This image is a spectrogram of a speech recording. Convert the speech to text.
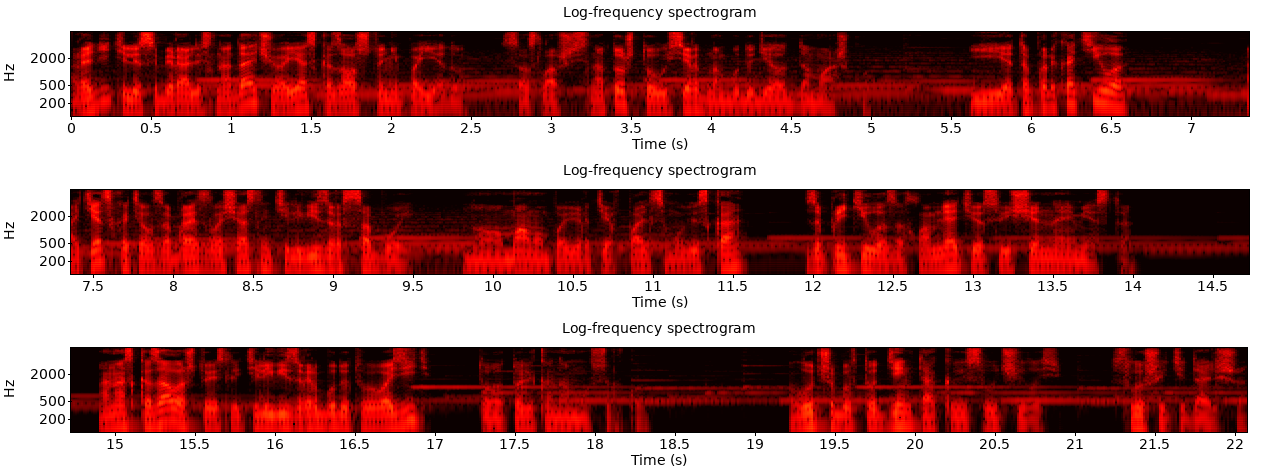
Родители собирались на дачу, а я сказал, что не поеду, сославшись на то, что усердно буду делать домашку. И это прокатило. Отец хотел забрать злосчастный телевизор с собой, но мама, повертев пальцем у виска, запретила захламлять ее священное место. Она сказала, что если телевизоры будут вывозить, то только на мусорку. Лучше бы в тот день так и случилось. Слушайте дальше.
